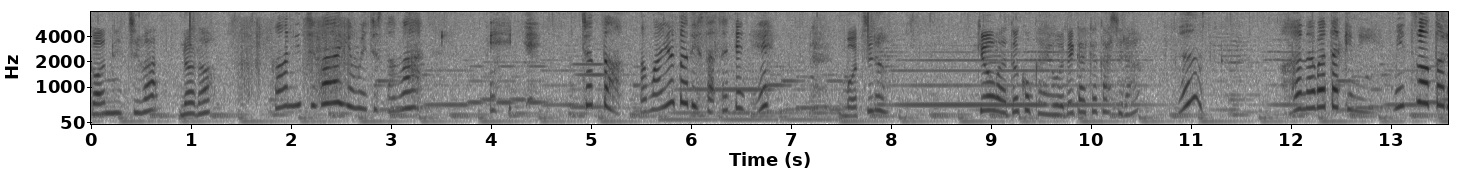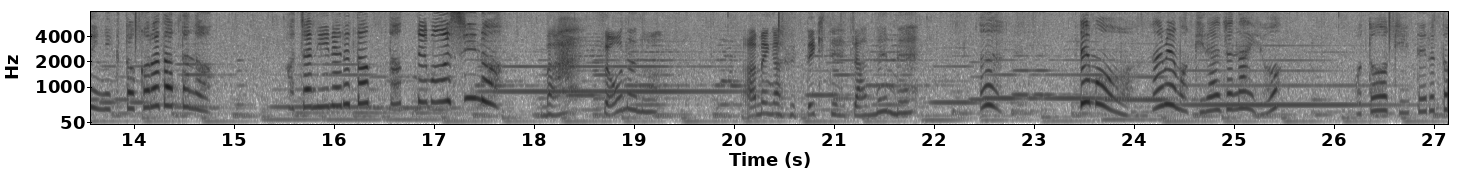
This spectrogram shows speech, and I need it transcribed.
こんにちはロロ。こんにちはゆめじ様。ちょっと雨宿りさせてね。もちろん。今日はどこかへお出かけかしら？うん。お花畑に蜜を取りに行くところだったの。お茶に入れるととっても美味しいの。まあそうなの。雨が降ってきて残念ね。うん。でも雨も嫌いじゃないよ。音を聞いてると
